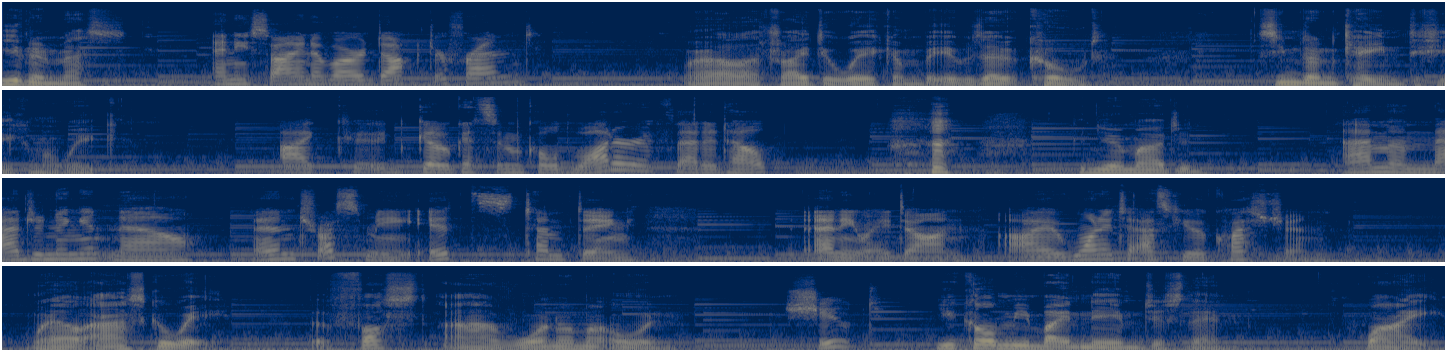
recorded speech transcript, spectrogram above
Evening, miss. Any sign of our doctor friend? Well, I tried to wake him, but he was out cold. Seemed unkind to shake him awake. I could go get some cold water if that'd help. Can you imagine? I'm imagining it now, and trust me, it's tempting. Anyway, Don, I wanted to ask you a question. Well, ask away. But first, I have one on my own. Shoot. You called me by name just then. Why?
